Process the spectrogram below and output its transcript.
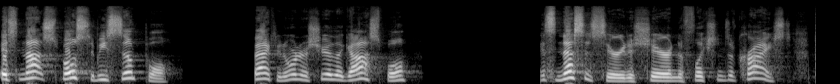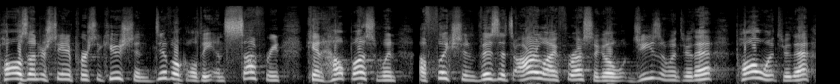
It's not supposed to be simple. In fact, in order to share the gospel, it's necessary to share in the afflictions of Christ. Paul's understanding persecution, difficulty, and suffering can help us when affliction visits our life for us to go, Jesus went through that, Paul went through that,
